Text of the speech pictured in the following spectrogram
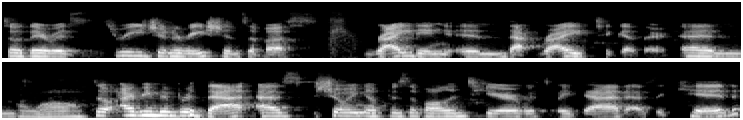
So there was three generations of us riding in that ride together. And Oh wow. so I remember that as showing up as a volunteer with my dad as a kid.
